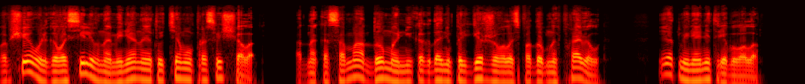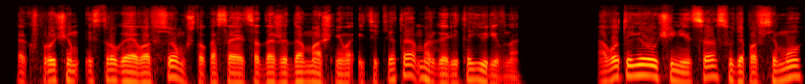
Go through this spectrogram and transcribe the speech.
Вообще, Ольга Васильевна меня на эту тему просвещала, однако сама дома никогда не придерживалась подобных правил и от меня не требовала. Как, впрочем, и строгая во всем, что касается даже домашнего этикета Маргарита Юрьевна. А вот ее ученица, судя по всему,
